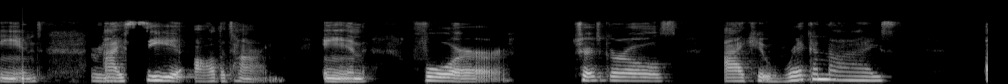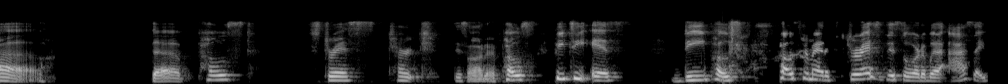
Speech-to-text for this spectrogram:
And I see it all the time. And for church girls, I can recognize uh, the post stress church disorder, post PTSD, post post traumatic stress disorder, but I say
